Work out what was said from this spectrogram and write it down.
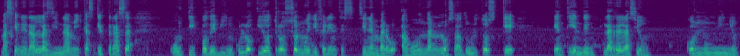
más general, las dinámicas que traza un tipo de vínculo y otro son muy diferentes. Sin embargo, abundan los adultos que entienden la relación con un niño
